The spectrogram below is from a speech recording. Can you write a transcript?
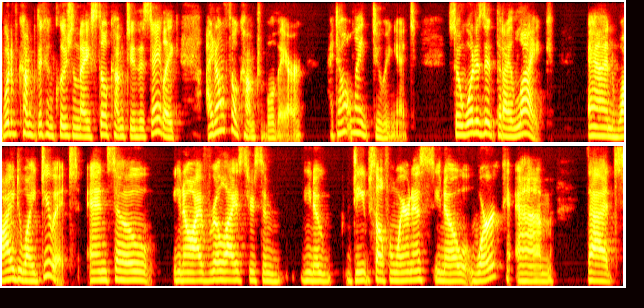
would have come to the conclusion that I still come to this day. Like, I don't feel comfortable there. I don't like doing it. So what is it that I like? And why do I do it? And so, you know, I've realized through some, you know, deep self-awareness, you know, work, um, that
